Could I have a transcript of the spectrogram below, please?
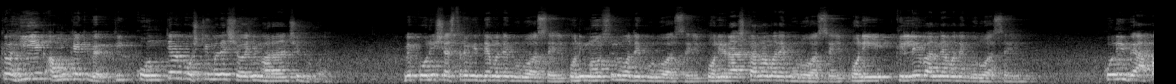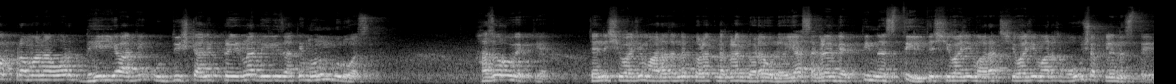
किंवा ही एक अमुक एक व्यक्ती कोणत्या गोष्टीमध्ये शिवाजी महाराजांची गुरु आहे? म्हणजे कोणी शस्त्रविद्येमध्ये गुरु असेल कोणी महसूलमध्ये गुरु असेल कोणी राजकारणामध्ये गुरु असेल कोणी किल्ले बांधण्यामध्ये गुरु असेल कोणी व्यापक प्रमाणावर ध्येय आदी उद्दिष्ट आणि प्रेरणा दिली जाते म्हणून गुरु असेल. हजारो व्यक्ती आहेत ज्यांनी शिवाजी महाराजांना कळत नकळत घडवलं या सगळ्या व्यक्ती नसतील ते शिवाजी महाराज शिवाजी महाराज होऊ शकले नसते.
